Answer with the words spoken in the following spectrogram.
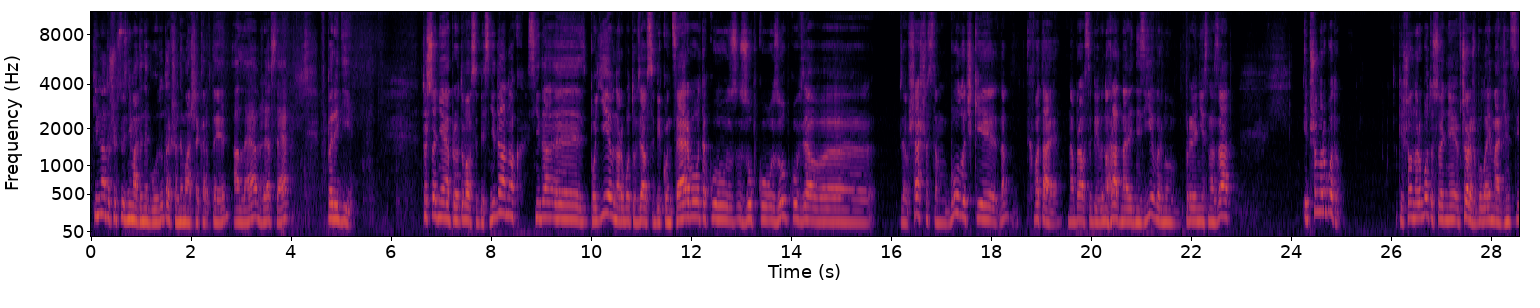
Кімнату ще всю знімати не буду, так що нема ще картин, але вже все впереді. Тож сьогодні я приготував собі сніданок, сніда... е, поїв, на роботу взяв собі консерву, таку зубку, зубку взяв, е, взяв ще щось там, булочки. Нам хватає. Набрав собі виноград, навіть не з'їв, вернув, приніс назад. І пішов на роботу. Пішов на роботу сьогодні. Вчора ж була emergency,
